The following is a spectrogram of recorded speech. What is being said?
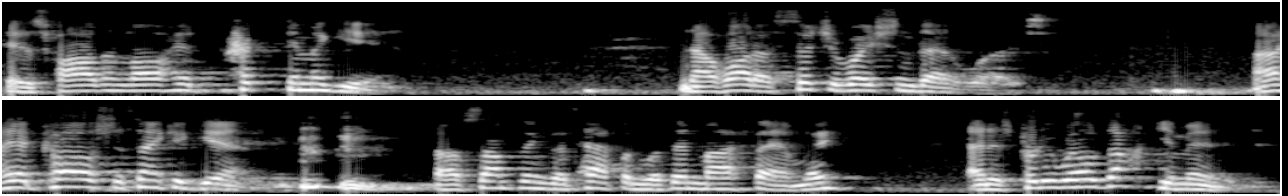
his father in law had tricked him again. Now, what a situation that was. I had cause to think again of something that's happened within my family, and it's pretty well documented.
